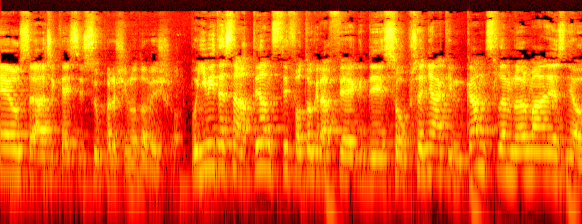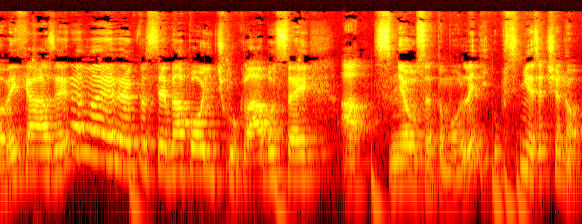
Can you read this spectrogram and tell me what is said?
smějou se a říkají si super, všechno to vyšlo. Podívejte se na tyhle ty fotografie, kdy jsou před nějakým kanclem, normálně z něho vychází, normálně prostě na pohodičku klábosej a smějou se tomu. Lidi, upřímně řečeno,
